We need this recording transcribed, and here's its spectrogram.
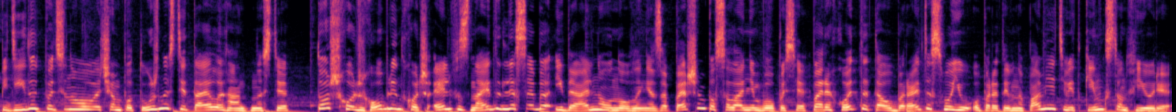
підійдуть поціновувачам потужності та елегантності. Тож, хоч гоблін, хоч ельф знайде для себе ідеальне оновлення за першим посиланням в описі. Переходьте та обирайте свою оперативну пам'ять від Kingston Fury.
